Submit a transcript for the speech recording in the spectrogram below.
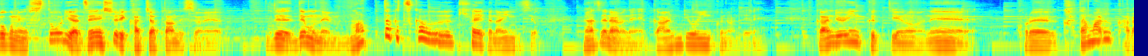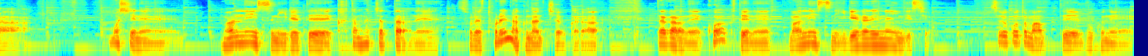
僕ねストーリーは全種類買っちゃったんですよね。ででもね全く使う機会がないんですよ。なぜならね顔料インクなんでね。顔料インクっていうのはねこれ固まるからもしね万年筆に入れて固まっちゃったらねそれは取れなくなっちゃうからだからね怖くてね万年筆に入れられないんですよ。そういうこともあって僕ね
